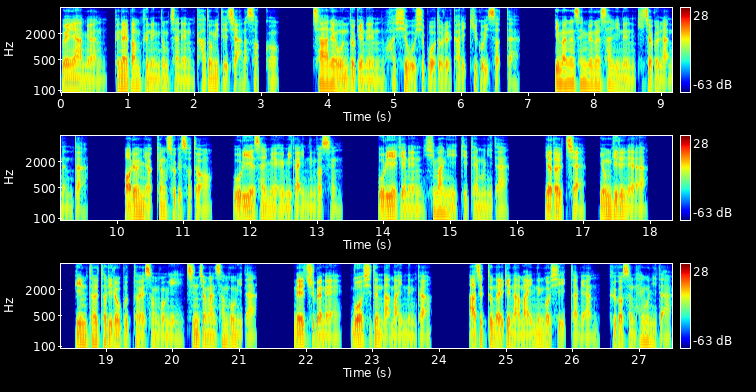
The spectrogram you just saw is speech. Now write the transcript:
왜냐하면 그날 밤 그 냉동차는 가동이 되지 않았었고 차 안의 온도계는 화씨 55도를 가리키고 있었다. 희망은 생명을 살리는 기적을 낳는다. 어려운 역경 속에서도 우리의 삶에 의미가 있는 것은 우리에게는 희망이 있기 때문이다. 여덟째, 용기를 내라. 빈털터리로부터의 성공이 진정한 성공이다. 내 주변에 무엇이든 남아있는가? 아직도 내게 남아있는 것이 있다면 그것은 행운이다.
